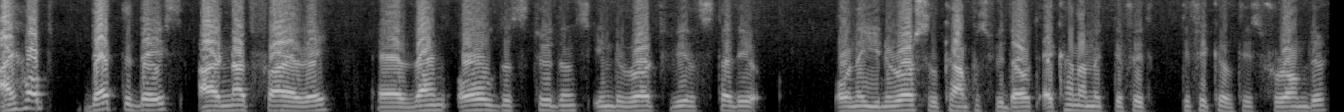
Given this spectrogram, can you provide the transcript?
I hope that the days are not far away uh, when all the students in the world will study on a universal campus without economic difficulties from the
